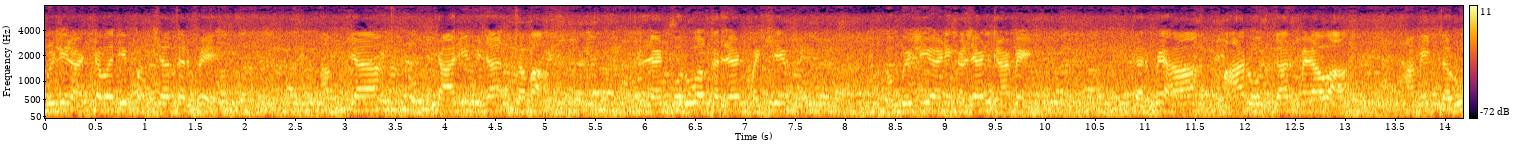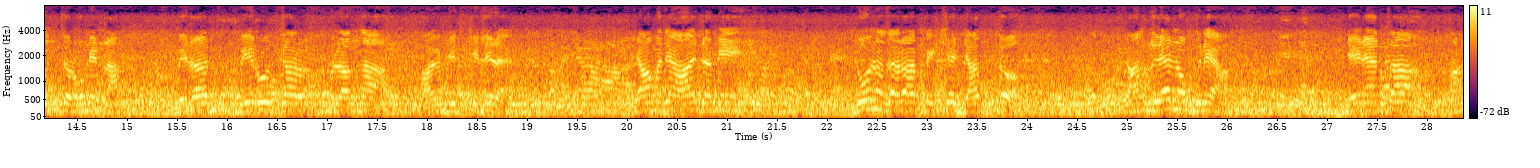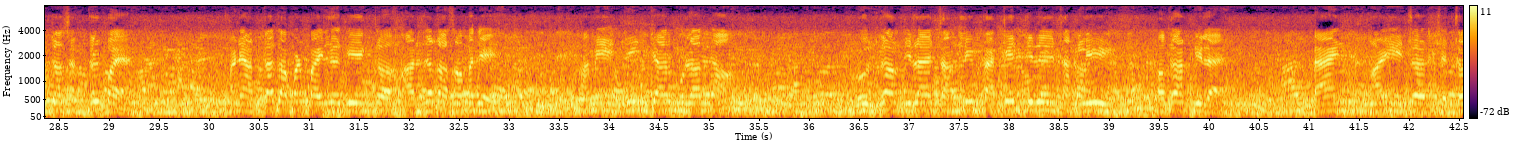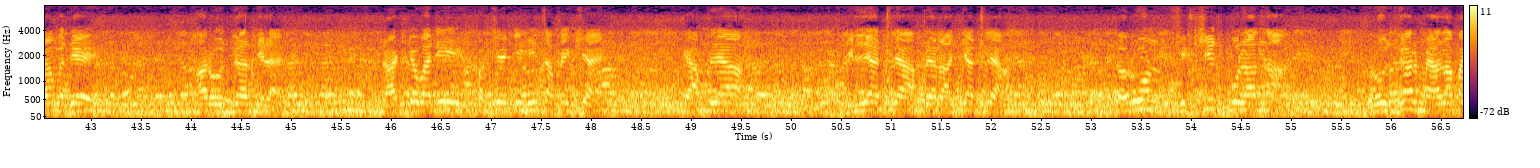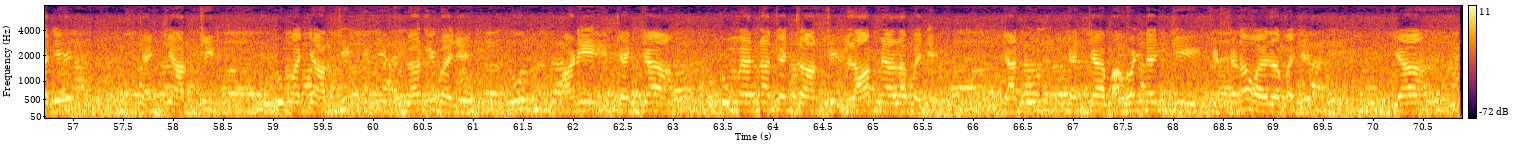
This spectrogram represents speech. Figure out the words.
डोंबिवली राष्ट्रवादी पक्षातर्फे आमच्या चारही विधानसभा कल्याण पूर्व कल्याण पश्चिम डोंबिवली आणि कल्याण ग्रामीण तर्फे हा महारोजगार मेळावा आम्ही तरुण तरुणींना बेरा बेरोजगार मुलांना आयोजित केलेला आहे. यामध्ये आज आम्ही दोन हजारापेक्षा जास्त चांगल्या नोकऱ्या देण्याचा आमचा संकल्प आहे. आणि आत्ताच आपण पाहिलं की एक अर्ध्या तासामध्ये आम्ही तीन चार मुलांना रोजगार दिला आहे चांगली पॅकेज दिलं आहे चांगली पगार दिला आहे बँक आणि इतर क्षेत्रामध्ये हा रोजगार दिला आहे राष्ट्रवादी पक्षाची हीच अपेक्षा आहे की आपल्या जिल्ह्यातल्या आपल्या राज्यातल्या तरुण शिक्षित मुलांना रोजगार मिळाला पाहिजे. आर्थिक कुटुंबाची आर्थिक स्थिती सुधारली पाहिजे. आणि त्यांच्या कुटुंबियांना त्यांचा आर्थिक लाभ मिळाला पाहिजे. त्यातून त्यांच्या भावंडांची शिक्षणं व्हायला पाहिजे. या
